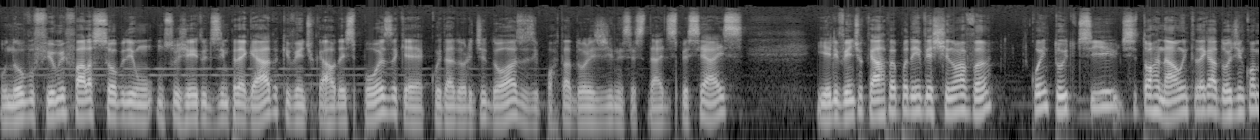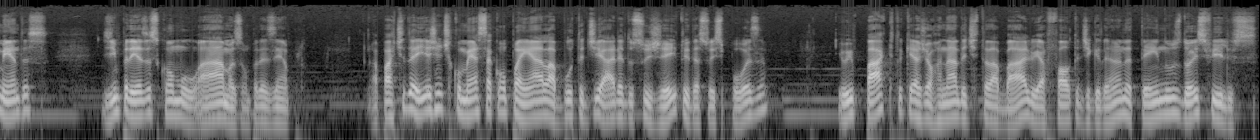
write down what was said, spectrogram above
O novo filme fala sobre um, um, sujeito desempregado que vende o carro da esposa, que é cuidador de idosos e portadores de necessidades especiais, e ele vende o carro para poder investir numa van com o intuito de se, de se tornar um entregador de encomendas de empresas como a Amazon, por exemplo. A partir daí, a gente começa a acompanhar a labuta diária do sujeito e da sua esposa e o impacto que a jornada de trabalho e a falta de grana tem nos dois filhos.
